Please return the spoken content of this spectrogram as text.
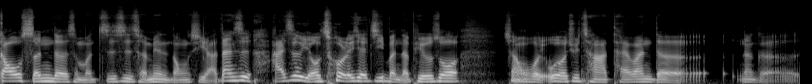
高深的什么知识层面的东西啊，但是还是有做了一些基本的，比如说像我我有去查台湾的那个，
